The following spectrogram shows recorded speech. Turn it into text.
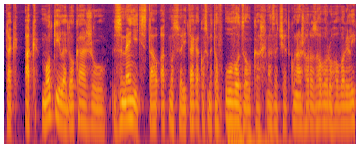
tak ak motýle dokážu zmeniť stav atmosféry tak, ako sme to v úvodzovkách na začiatku nášho rozhovoru hovorili,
